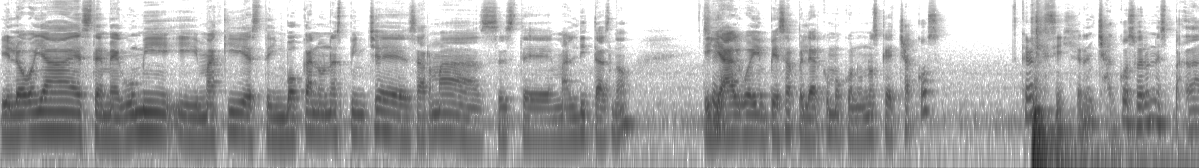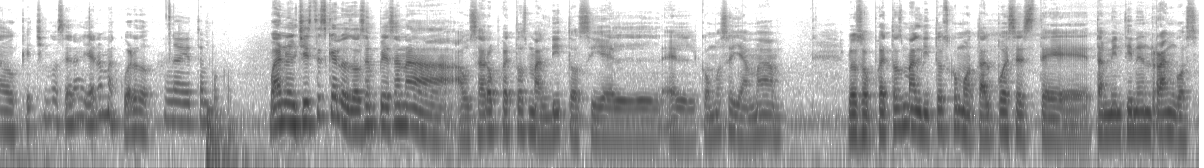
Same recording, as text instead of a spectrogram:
Y luego ya este Megumi y Maki este invocan unas pinches armas este malditas, ¿no? Y ya el güey empieza a pelear como con unos que chacos. Creo que sí. ¿Eran chacos o era una espada o qué chingos era? Ya no me acuerdo. No, yo tampoco. Bueno, el chiste es que los dos empiezan a, a usar objetos malditos y el, el, ¿cómo se llama? Los objetos malditos como tal, pues, este, también tienen rangos.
